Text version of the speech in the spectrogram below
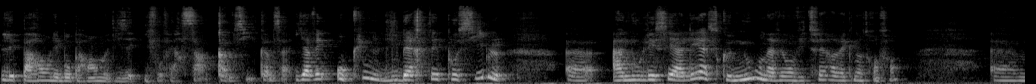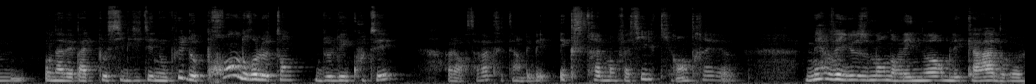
les parents, les beaux-parents me disaient il faut faire ça, comme ci, comme ça. Il n'y avait aucune liberté possible euh, à nous laisser aller à ce que nous, on avait envie de faire avec notre enfant. Euh, on n'avait pas de possibilité non plus de prendre le temps de l'écouter. Alors ça va que c'était un bébé extrêmement facile qui rentrait merveilleusement dans les normes, les cadres,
